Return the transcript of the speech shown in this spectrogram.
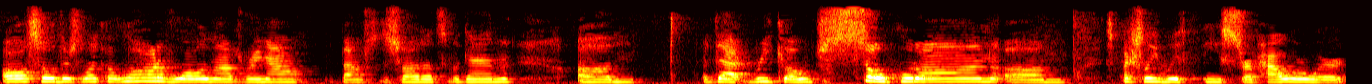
Also, there's like a lot of wally maps right now, bounce the shots off again. Um, that Rico just so good on, um, especially with the star power where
